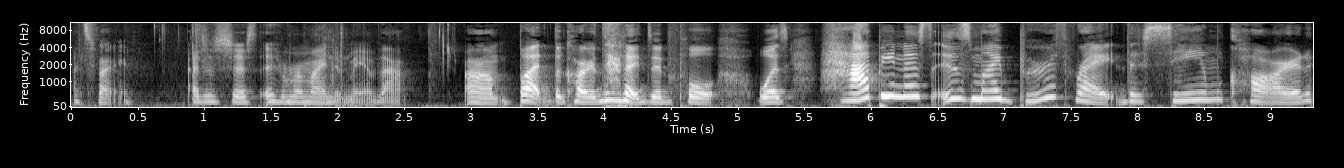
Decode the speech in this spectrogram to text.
that's funny. I just just it reminded me of that. Um, but the card that I did pull was happiness is my birthright. The same card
